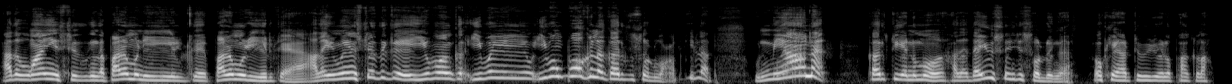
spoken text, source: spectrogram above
அதை வாங்கி இஷ்டத்துக்கு இந்த பழமொழி இருக்கு பழமொழி இருக்க அதை இவன் இஷ்டத்துக்கு இவன் க- இவன் இவன் போக்கில் கருத்து சொல்லுவான். அப்படி இல்லை. உண்மையான கருத்து என்னமோ அதை தயவு செஞ்சு சொல்லுங்கள் ஓகே அடுத்த வீடியோவில் பார்க்கலாம்.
